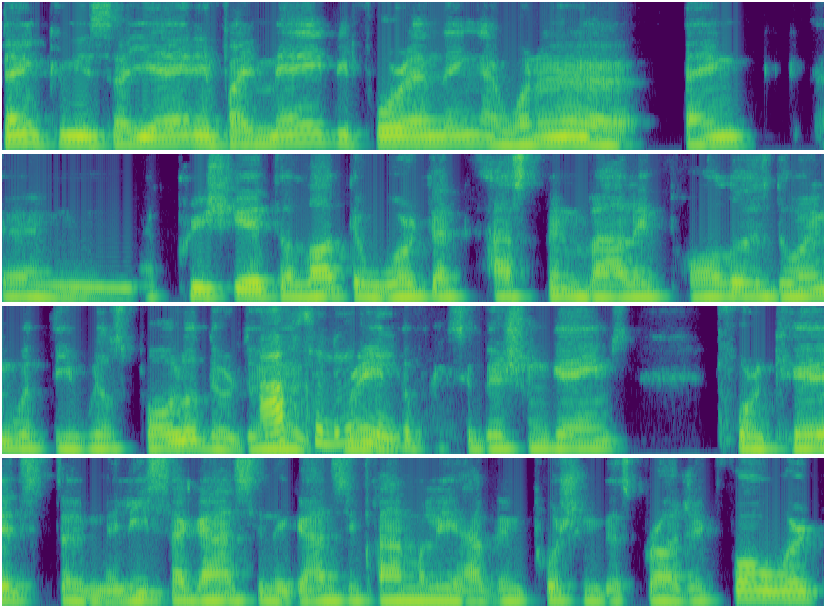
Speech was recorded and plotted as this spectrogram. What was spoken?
Thank you, Miss Saye. If I may, before ending, I want to thank and appreciate a lot the work that Aspen Valley Polo is doing with the Wheels Polo. They're doing Absolutely. a great exhibition games for kids. The Melissa Ganzi and the Ganzi family have been pushing this project forward,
